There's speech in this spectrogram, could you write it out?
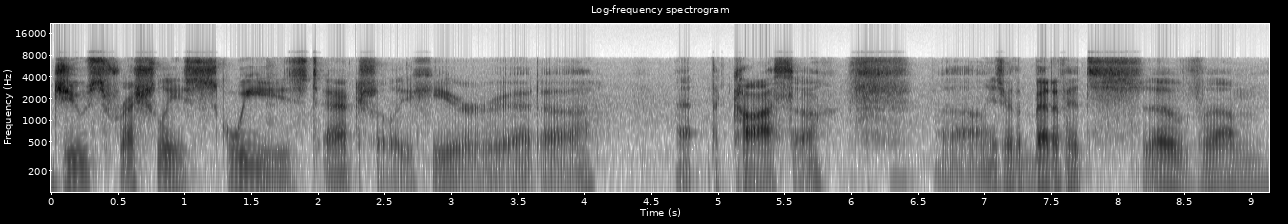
juice, freshly squeezed, actually here at uh, at the Casa. Uh, these are the benefits of, um,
